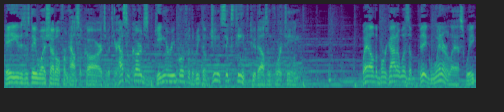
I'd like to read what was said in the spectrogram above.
Hey, this is Dave Weishuttle from House of Cards with your House of Cards gaming report for the week of June 16th, 2014. Well, the Borgata was a big winner last week.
